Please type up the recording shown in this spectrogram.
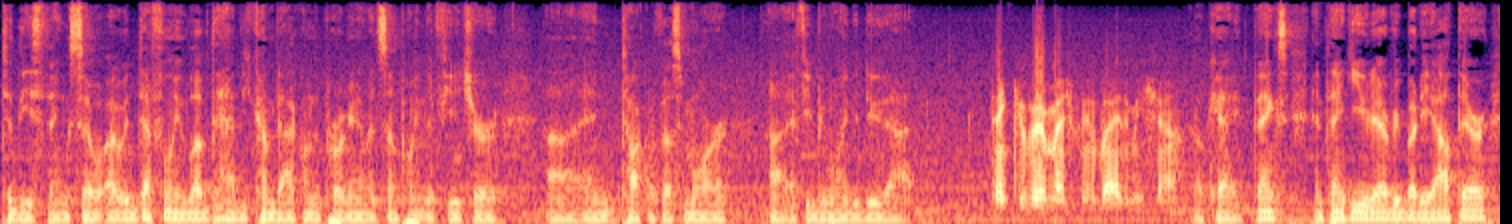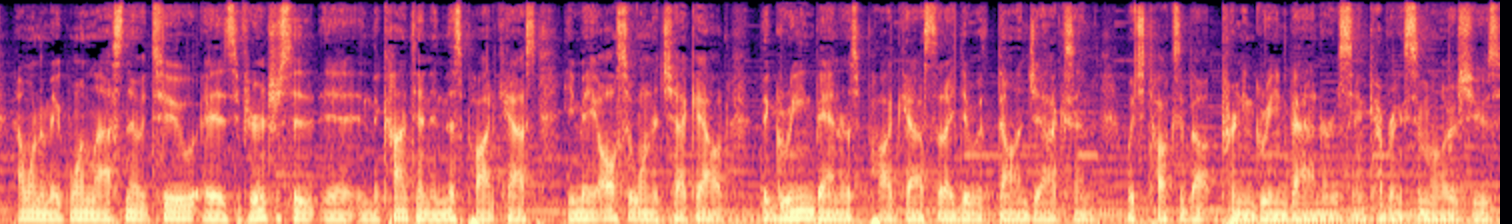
to these things. So I would definitely love to have you come back on the program at some point in the future uh, and talk with us more uh, if you'd be willing to do that. Thank you very much for inviting me, Sean. Okay, thanks. And thank you to everybody out there. I want to make one last note, too, is if you're interested in the content in this podcast, you may also want to check out the Green Banners podcast that I did with Don Jackson, which talks about printing green banners and covering similar issues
